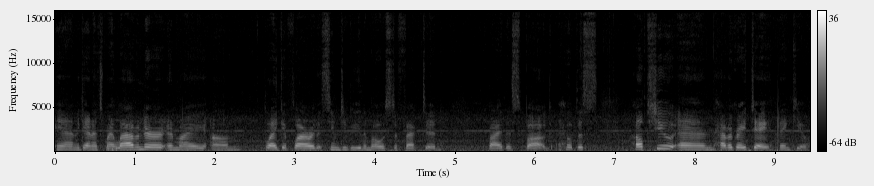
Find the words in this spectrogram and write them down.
And again, it's my lavender and my um, blanket flower that seem to be the most affected by this bug. I hope this helps you and have a great day. Thank you.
